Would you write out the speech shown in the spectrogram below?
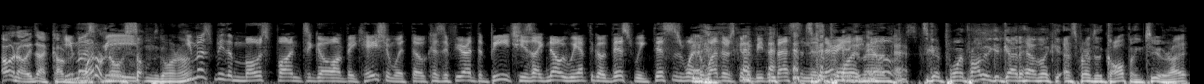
Oh no, he's not covering. He must I don't be. know if something's going on. He must be the most fun to go on vacation with, though, because if you're at the beach, he's like, "No, we have to go this week. This is when the weather's going to be the best in It's this a good area." point, he man. knows. It's a good point. Probably a good guy to have like as friends with golfing too, right?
